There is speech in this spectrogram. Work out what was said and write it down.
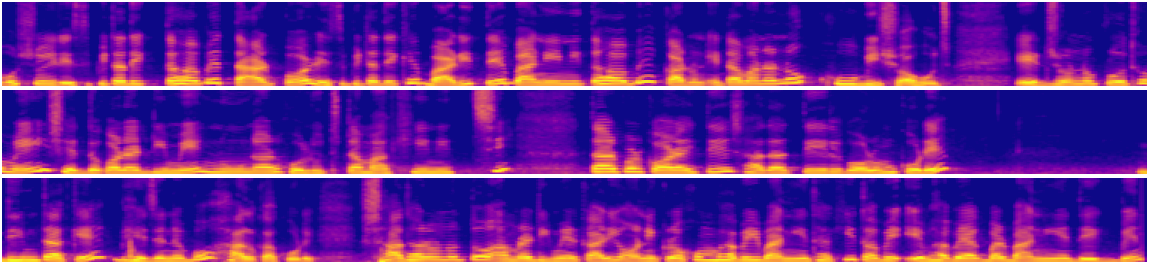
অবশ্যই রেসিপিটা দেখতে হবে, তারপর রেসিপিটা দেখে বাড়িতে বানিয়ে নিতে হবে, কারণ এটা বানানো খুবই সহজ। এর জন্য প্রথমেই সেদ্ধ করা ডিমে নুন আর হলুদটা মাখিয়ে নিচ্ছি। তারপর কড়াইতে সাদা তেল গরম করে ডিমটাকে ভেজে নেব হালকা করে। সাধারণত আমরা ডিমের কারি অনেক রকমভাবেই বানিয়ে থাকি, তবে এভাবে একবার বানিয়ে দেখবেন,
